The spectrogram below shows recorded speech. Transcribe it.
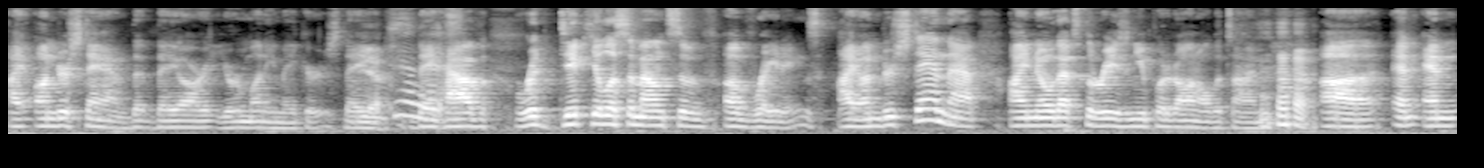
I understand that they are your money makers. They Yes. They it. have ridiculous amounts of, of ratings. I understand that. I know that's the reason you put it on all the time. uh, and and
